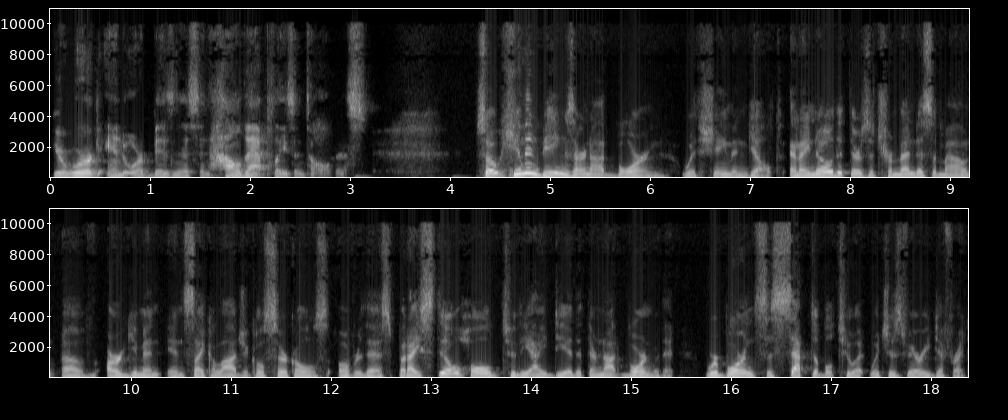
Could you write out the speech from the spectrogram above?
your work and or business and how that plays into all this. So human beings are not born with shame and guilt. And I know that there's a tremendous amount of argument in psychological circles over this, but I still hold to the idea that they're not born with it. We're born susceptible to it, which is very different.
